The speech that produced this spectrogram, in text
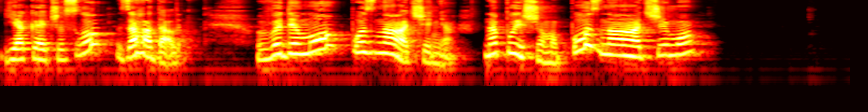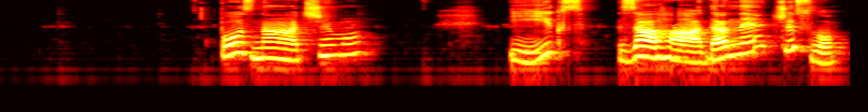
Яке число загадали? Введемо позначення. Напишемо позначимо. Позначимо х загадане число.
